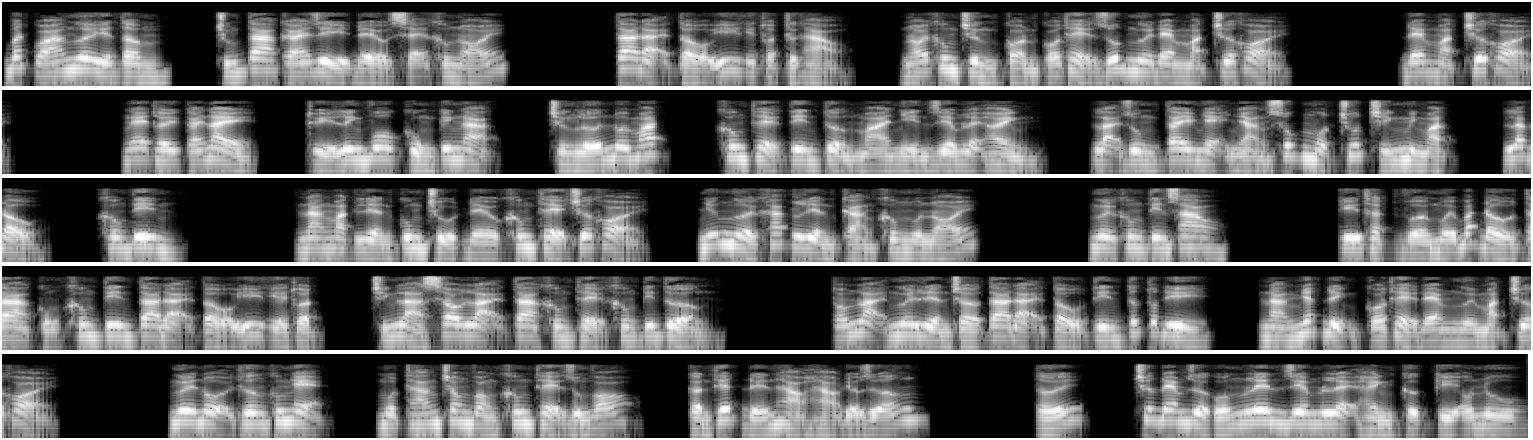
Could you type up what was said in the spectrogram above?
bất quá ngươi yên tâm, chúng ta cái gì đều sẽ không nói. Ta đại tẩu y thuật thực hảo, nói không chừng còn có thể giúp ngươi đem mặt chữa khỏi. Đem mặt chữa khỏi. Nghe thấy cái này, Thủy Linh vô cùng kinh ngạc, trừng lớn đôi mắt, không thể tin tưởng mà nhìn Diêm Lệ Hành, lại dùng tay nhẹ nhàng xúc một chút chính mình mặt, lắc đầu, không tin. Nàng mặt liền cung chủ đều không thể chữa khỏi, những người khác liền càng không muốn nói. Ngươi không tin sao? Kỳ thật vừa mới bắt đầu ta cũng không tin ta đại tẩu y y thuật, chính là sau lại ta không thể không tin tưởng. Tóm lại ngươi liền chờ ta đại tẩu tin tức tốt đi, nàng nhất định có thể đem ngươi mặt chữa khỏi. Ngươi nội thương không nhẹ, một tháng trong vòng không thể dùng võ, cần thiết đến hảo hảo điều dưỡng. Tới, trước đem rượu uống lên Diêm Lệ Hành cực kỳ ôn nhu,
